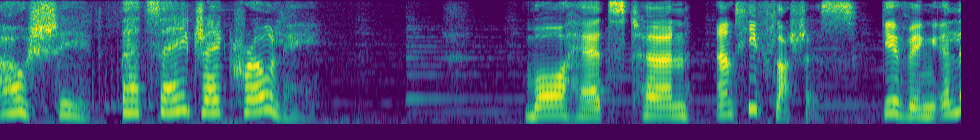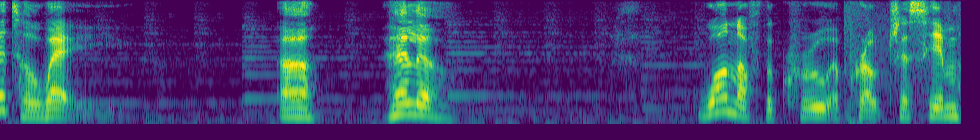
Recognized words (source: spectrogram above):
Oh shit, that's AJ Crowley. More heads turn and he flushes, giving a little wave. Uh, hello. One of the crew approaches him,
